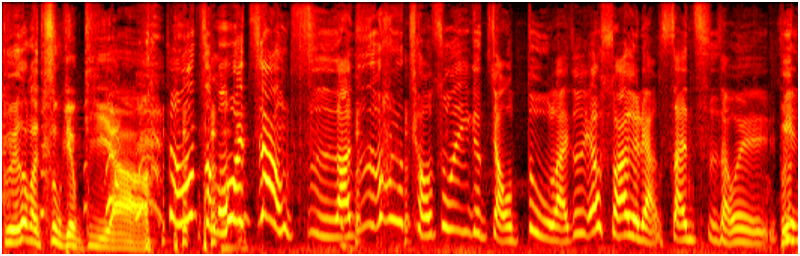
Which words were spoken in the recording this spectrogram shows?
鬼都快住进去啊！怎么怎么会这样子啊？就是调出一个角度来，就是要刷个两三次才会辨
